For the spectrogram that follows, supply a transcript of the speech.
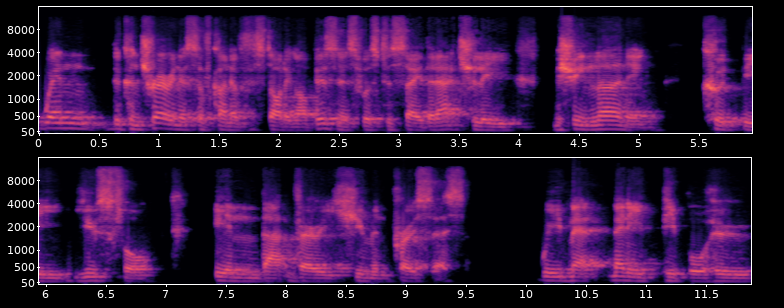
when the contrariness of kind of starting our business was to say that actually machine learning could be useful in that very human process. We met many people who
